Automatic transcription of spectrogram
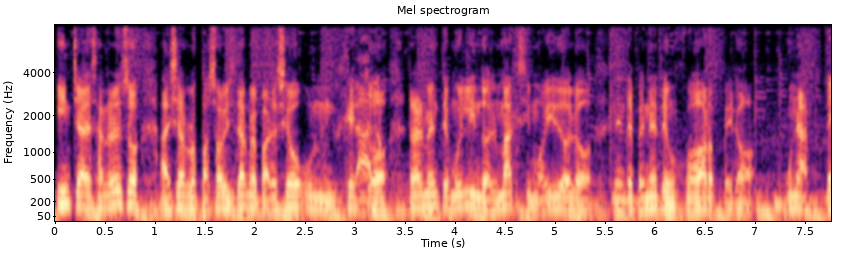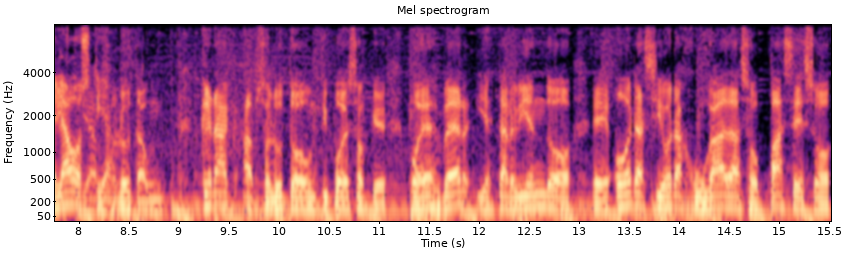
hincha de San Lorenzo. Ayer los pasó a visitar, me pareció un gesto Claro. realmente muy lindo, el máximo ídolo de Independiente, un jugador, pero una De la hostia. absoluta, un crack absoluto, un tipo de esos que podés ver y estar viendo eh, horas y horas jugadas o pases o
